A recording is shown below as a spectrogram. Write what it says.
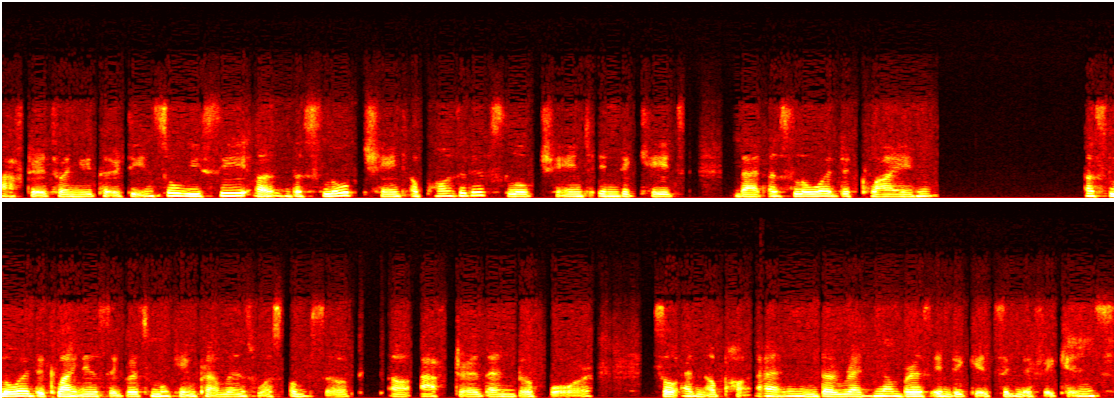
after 2013. So we see uh, the slope change, a positive slope change indicates that a slower decline, a slower decline in cigarette smoking prevalence was observed uh, after than before. So and, and the red numbers indicate significance.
